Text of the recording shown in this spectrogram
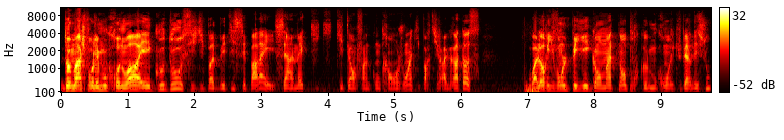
Dommage pour les Moucronois. Et Godot, si je dis pas de bêtises, c'est pareil. C'est un mec qui, qui- qui était en fin de contrat en juin qui partira gratos. Ou alors ils vont le payer gant maintenant pour que Moucron récupère des sous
